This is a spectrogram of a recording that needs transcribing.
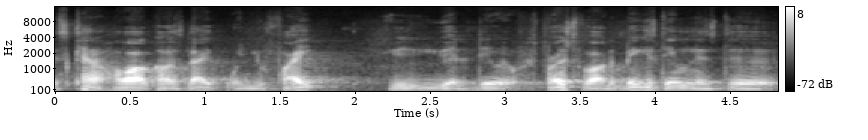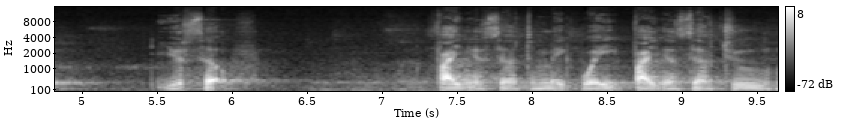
it's kind of hard because like when you fight, you you have to deal with. First of all, the biggest demon is the yourself. Fighting yourself to make weight, fighting yourself to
